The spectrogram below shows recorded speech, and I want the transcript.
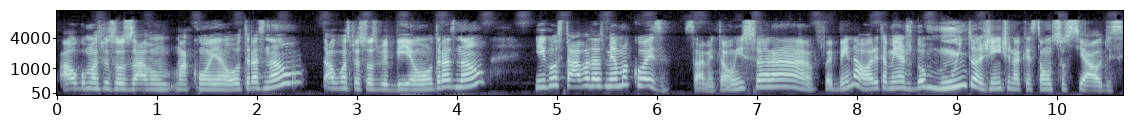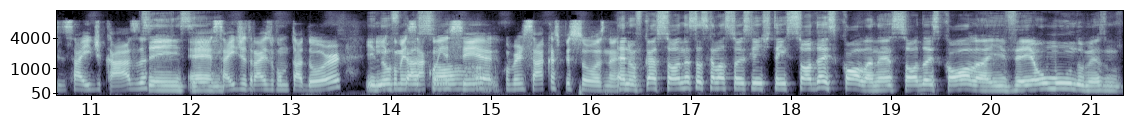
Algumas pessoas usavam maconha, outras não. Algumas pessoas bebiam, outras não. E gostava das mesmas coisas, sabe? Então isso era. Foi bem da hora e também ajudou muito a gente na questão social, de se sair de casa. Sim, sim. é, sair de trás do computador e, não começar a conhecer, só- conversar com as pessoas, né? É, não ficar só nessas relações que a gente tem só da escola, né? Só da escola e ver o mundo mesmo,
